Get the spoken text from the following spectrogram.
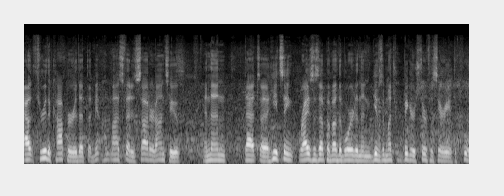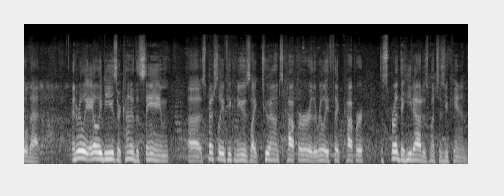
out through the copper that the MOSFET is soldered onto. And then that uh, heat sink rises up above the board and then gives a much bigger surface area to cool that. And really LEDs are kind of the same, uh, especially if you can use like two ounce copper or the really thick copper to spread the heat out as much as you can.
